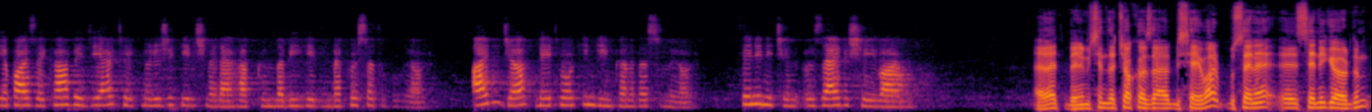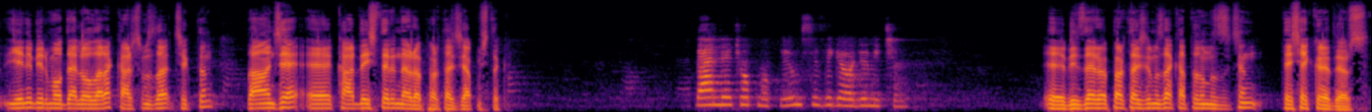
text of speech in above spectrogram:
yapay zeka ve diğer teknolojik gelişmeler hakkında bilgi edinme fırsatı buluyor. Ayrıca networking imkanı da sunuyor. Senin için özel bir şey var mı? Evet, benim için de çok özel bir şey var. Bu sene e, seni gördüm. Yeni bir model olarak karşımıza çıktın. Daha önce e, kardeşlerinle röportaj yapmıştık. Ben de çok mutluyum sizi gördüğüm için. E, biz de röportajımıza katıldığınız için teşekkür ediyoruz.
